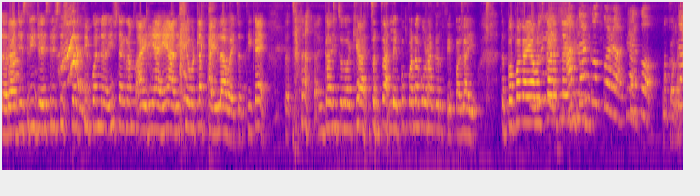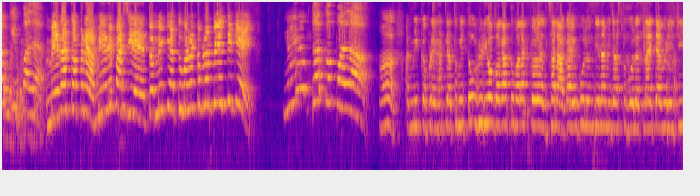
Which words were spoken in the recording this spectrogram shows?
तर राजेश्री जयश्री सिस्टर ती पण इंस्टाग्राम आय डी आहे आणि शेवटला फाईल लावायचं ठीक आहे? तर गाईचं बघ खेळायचं चाललंय. पप्पाना गोळा करते पा गाई. तर पप्पा काय आवाज काढत नाही व्हिडिओ मेरा कपड़ा मेरे पास ही है तो मैं क्या तुम्हारा कपड़ा पहनते के? हा आणि मी कपडे घातल्या तुम्ही तो व्हिडिओ बघा तुम्हाला कळल. चला काय बोलून देना मी जास्त बोलत नाही त्या व्हिडिओची.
